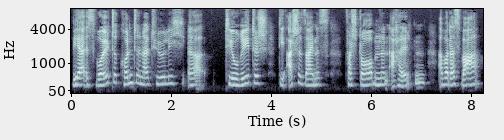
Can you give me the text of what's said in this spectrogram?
Wer es wollte, konnte natürlich äh, theoretisch die Asche seines Verstorbenen erhalten, aber das war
